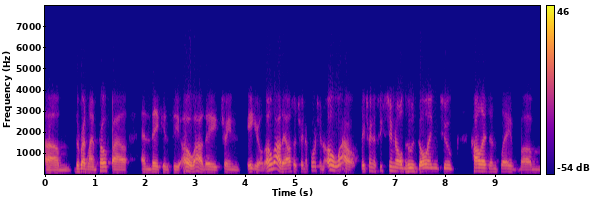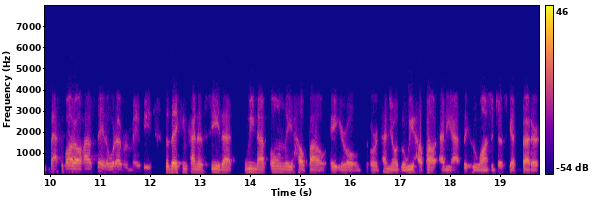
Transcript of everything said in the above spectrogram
um, the Redline profile, and they can see, oh wow, they train eight year old. Oh wow, they also train a 14. Oh wow, they train a 16 year old who's going to college and play um, basketball at Ohio State or whatever it may be. So they can kind of see that we not only help out eight year olds or 10 year olds, but we help out any athlete who wants to just get better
